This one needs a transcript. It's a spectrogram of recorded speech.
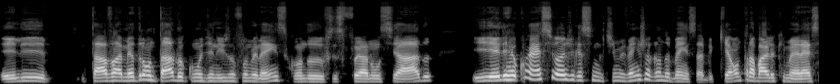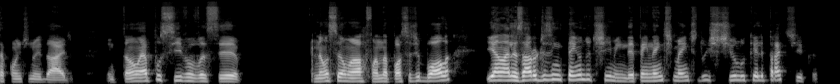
ele estava amedrontado com o Diniz no Fluminense quando isso foi anunciado, e ele reconhece hoje que assim, o time vem jogando bem, sabe? Que é um trabalho que merece a continuidade. Então é possível você não ser o maior fã da posse de bola e analisar o desempenho do time, independentemente do estilo que ele pratica.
